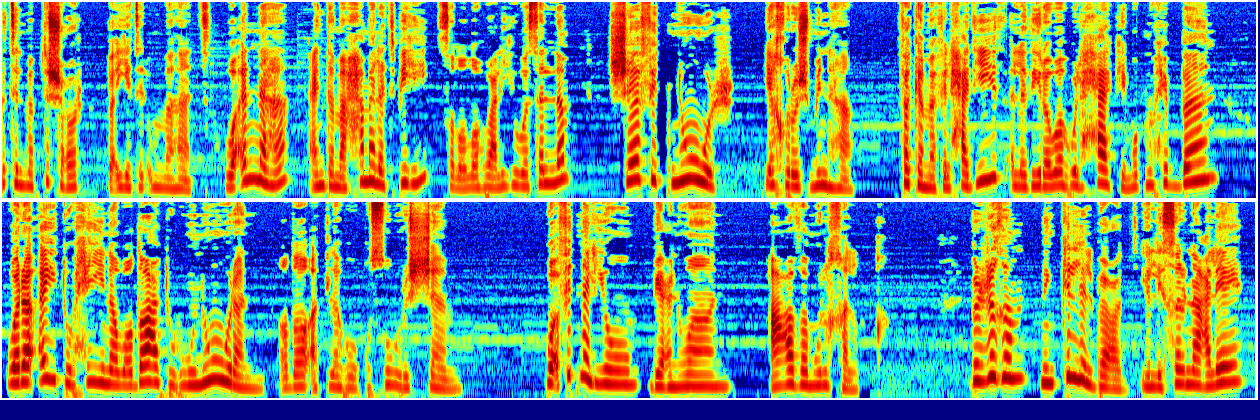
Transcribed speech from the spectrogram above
مثل ما بتشعر بقية الأمهات وأنها عندما حملت به صلى الله عليه وسلم شافت نور يخرج منها. فكما في الحديث الذي رواه الحاكم وابن حبان ورأيت حين وضعته نورا أضاءت له قصور الشام. وقفتنا اليوم بعنوان أعظم الخلق. بالرغم من كل البعد يلي صرنا عليه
